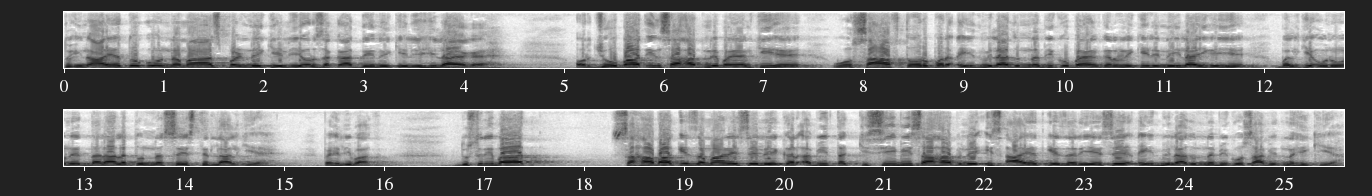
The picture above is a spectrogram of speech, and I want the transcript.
तो इन आयतों को नमाज़ पढ़ने के लिए और ज़क़़त देने के लिए ही लाया गया है। और जो बात इन साहब ने बयान की है, वो साफ़ तौर पर ईद मिलादुलनबी को बयान करने के लिए नहीं लाई गई है, बल्कि उन्होंने दलालतुलनस से इस्तलाल किया है। पहली बात। दूसरी बात, सहाबा के ज़माने से लेकर अभी तक किसी भी साहब ने इस आयत के ज़रिए से ईद मिलादुलनबी को साबित नहीं किया।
